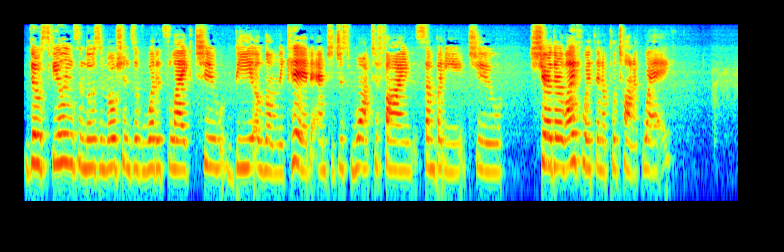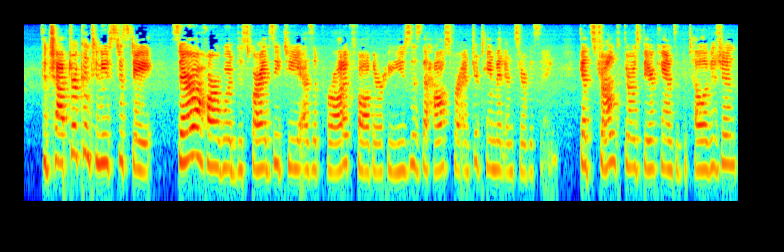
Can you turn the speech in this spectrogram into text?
those feelings and those emotions of what it's like to be a lonely kid and to just want to find somebody to share their life with in a platonic way. The chapter continues to state Sarah Harwood describes E.T. as a parodic father who uses the house for entertainment and servicing, gets drunk, throws beer cans at the television,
